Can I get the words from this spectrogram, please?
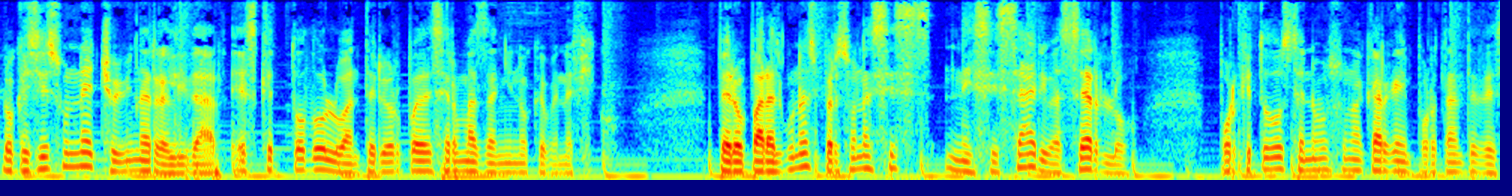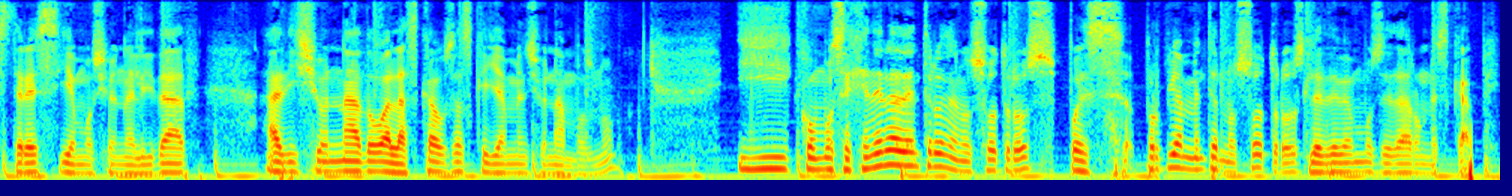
Lo que sí es un hecho y una realidad es que todo lo anterior puede ser más dañino que benéfico. Pero para algunas personas es necesario hacerlo, porque todos tenemos una carga importante de estrés y emocionalidad adicionado a las causas que ya mencionamos, ¿no? Y como se genera dentro de nosotros, pues propiamente nosotros le debemos de dar un escape.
